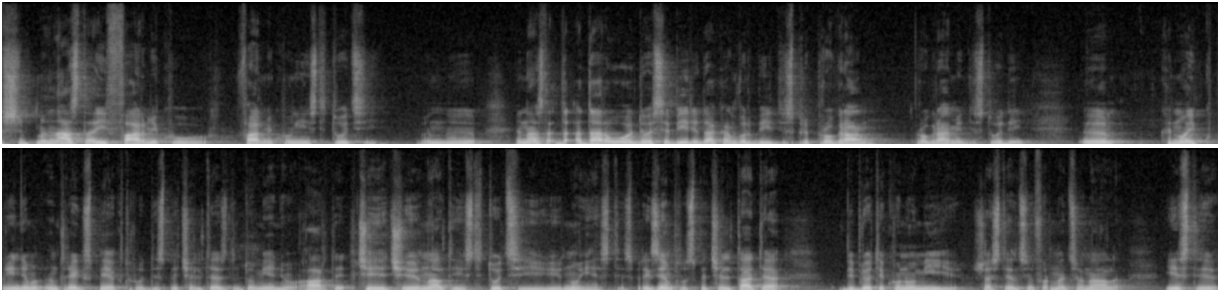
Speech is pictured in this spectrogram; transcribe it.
Și în asta e farmicul, farmicul instituției în, în asta. Da, dar o deosebire, dacă am vorbit despre program, programe de studii, ă, că noi cuprindem întreg spectru de specialități din domeniul arte, ceea ce în alte instituții nu este. Spre exemplu, specialitatea biblioteconomie și asistență informațională este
